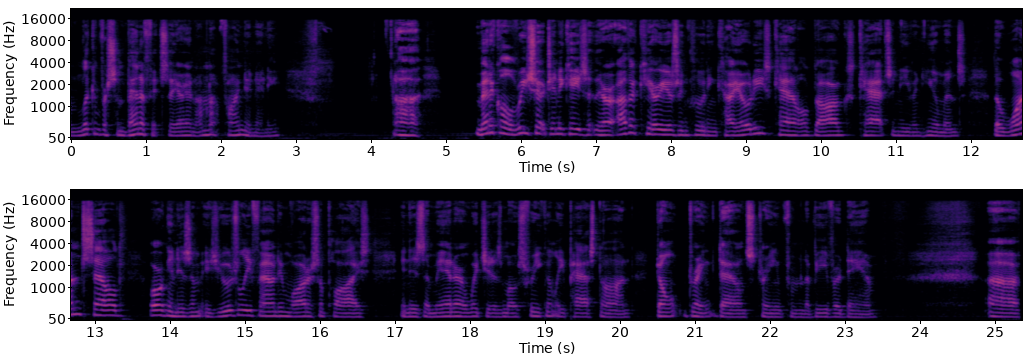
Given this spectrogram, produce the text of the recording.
I'm looking for some benefits there, and I'm not finding any. Uh, medical research indicates that there are other carriers, including coyotes, cattle, dogs, cats, and even humans. The one celled organism is usually found in water supplies and is the manner in which it is most frequently passed on. Don't drink downstream from the beaver dam. Uh,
